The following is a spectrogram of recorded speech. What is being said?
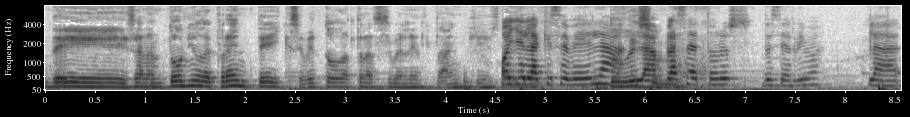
de San Antonio de frente y que se ve todo atrás, se ve el tanque. Oye, la que se ve la, la. Plaza de Toros desde arriba, la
